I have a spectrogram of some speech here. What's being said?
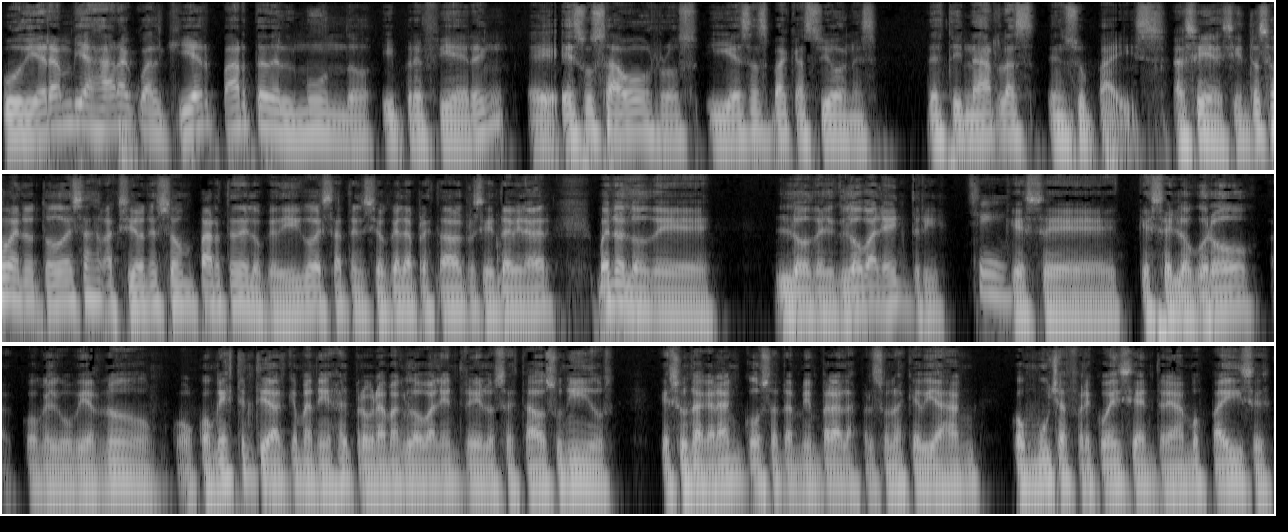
pudieran viajar a cualquier parte del mundo y prefieren eh, esos ahorros y esas vacaciones destinarlas en su país. Así es. Y entonces, bueno, todas esas acciones son parte de lo que digo, esa atención que le ha prestado el presidente Abinader. Bueno, lo de, lo del Global Entry, Sí. que se, que se logró con el gobierno, o con esta entidad que maneja el programa Global Entry de los Estados Unidos, que es una gran cosa también para las personas que viajan con mucha frecuencia entre ambos países.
